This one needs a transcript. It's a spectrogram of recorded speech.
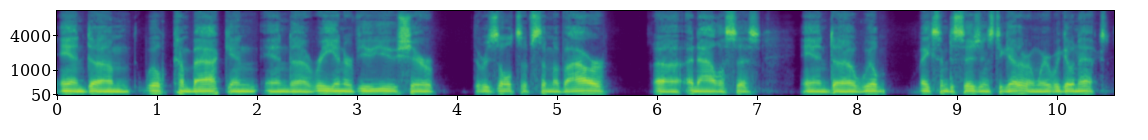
And um, we'll come back and and uh, re-interview you, share the results of some of our uh, analysis, and uh, we'll make some decisions together on where we go next.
